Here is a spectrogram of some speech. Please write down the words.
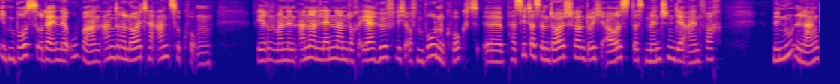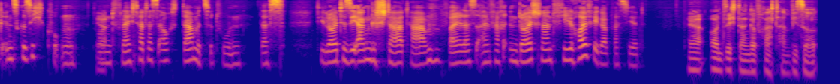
im Bus oder in der U-Bahn andere Leute anzugucken. Während man in anderen Ländern doch eher höflich auf den Boden guckt, äh, passiert das in Deutschland durchaus, dass Menschen dir einfach minutenlang ins Gesicht gucken. Ja. Und vielleicht hat das auch damit zu tun, dass die Leute sie angestarrt haben, weil das einfach in Deutschland viel häufiger passiert. Ja, und sich dann gefragt haben, wieso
